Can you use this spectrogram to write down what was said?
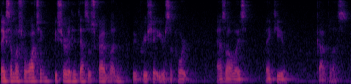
thanks so much for watching. Be sure to hit that subscribe button. We appreciate your support. As always, thank you. God bless.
